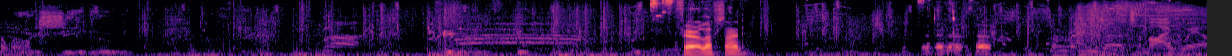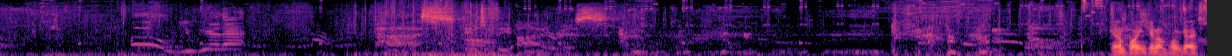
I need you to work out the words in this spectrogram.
The willow. Fair left side. Surrender to my will. Ooh, you hear that? Pass into the iris. Get on point, get on point, guys.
